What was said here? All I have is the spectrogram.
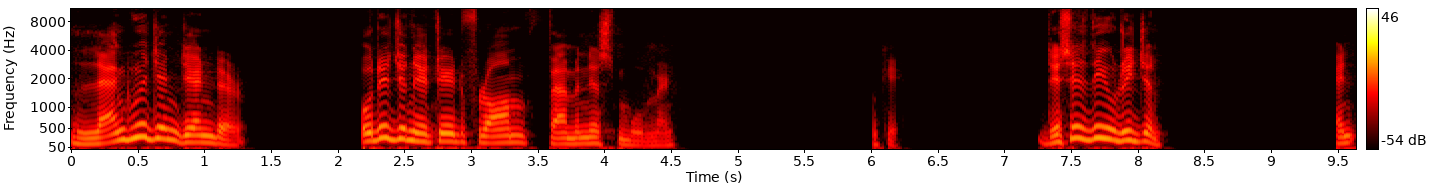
Language and gender originated from feminist movement. Okay. This is the origin and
